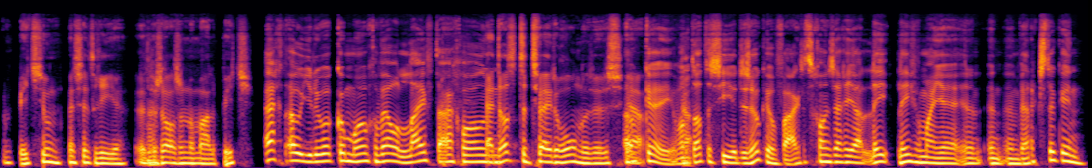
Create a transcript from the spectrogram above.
een pitch doen met z'n drieën. Uh, Ja. Zoals een normale pitch. Echt? Oh, jullie komen- mogen wel live daar gewoon... En dat is de tweede ronde dus. Oké, want dat is, zie je dus ook heel vaak. Dat is gewoon zeggen, ja, le lever maar je een, een, een werkstuk in.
